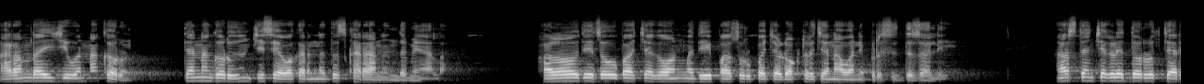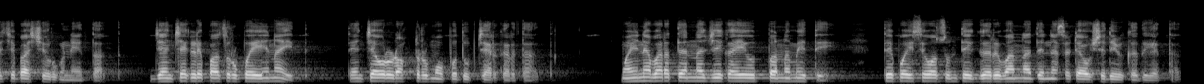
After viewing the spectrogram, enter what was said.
आरामदायी जीवन ना करून त्यांना गरजूंची सेवा करण्यातच खरा आनंद मिळाला. हळूहळू ते जवळपासच्या गावांमध्ये पाच रुपयाच्या डॉक्टरच्या नावाने प्रसिद्ध झाले. आज त्यांच्याकडे दररोज चारशे पाचशे रुग्ण येतात. ज्यांच्याकडे पाच रुपये नाहीत त्यांच्यावर डॉक्टर मोफत उपचार करतात. महिन्याभरात त्यांना जे काही उत्पन्न मिळते ते पैसे वाचून ते गरिबांना देण्यासाठी औषधे विकत घेतात.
